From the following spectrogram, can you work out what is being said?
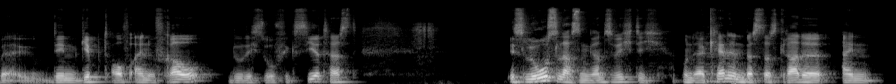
äh, den gibt auf eine Frau, du dich so fixiert hast, ist Loslassen ganz wichtig und erkennen, dass das gerade ein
